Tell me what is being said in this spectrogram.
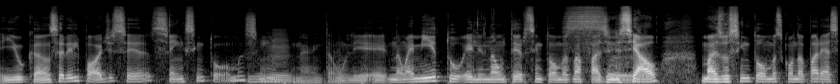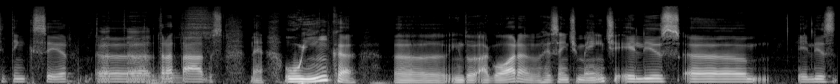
E o câncer, ele pode ser sem sintomas, sim, uhum. né? Então, ele, ele, não é mito ele não ter sintomas na fase sim. inicial, mas os sintomas, quando aparecem, têm que ser tratados, uh, tratados né? O INCA, uh, agora, recentemente, eles... Uh, eles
